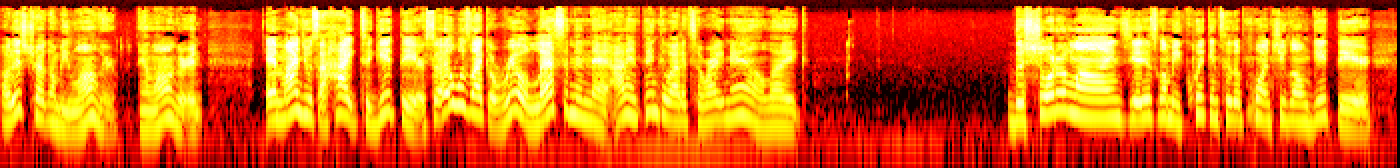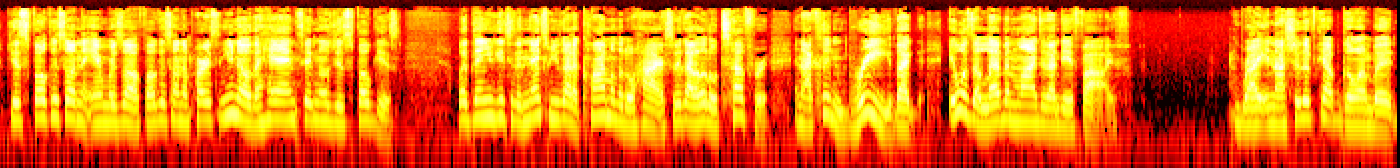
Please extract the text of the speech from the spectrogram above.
oh this truck gonna be longer and longer. And and mind you, it's a hike to get there. So it was like a real lesson in that. I didn't think about it till right now. Like the shorter lines, yeah, it's gonna be quick and to the point. You're gonna get there. Just focus on the end result. Focus on the person. You know, the hand signals. Just focus. But then you get to the next one, you got to climb a little higher. So it got a little tougher. And I couldn't breathe. Like it was 11 lines and I did five. Right. And I should have kept going. But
